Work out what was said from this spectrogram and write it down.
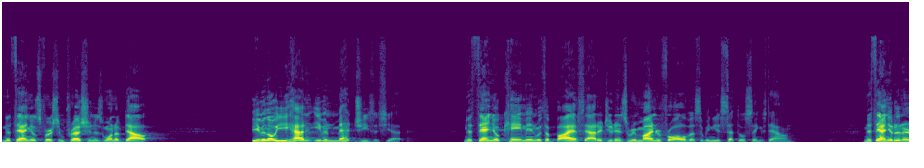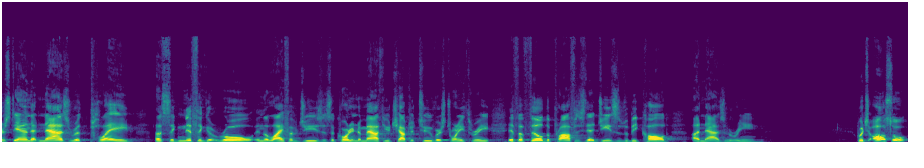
Nathanael's first impression is one of doubt, even though he hadn't even met Jesus yet. Nathanael came in with a biased attitude, and it's a reminder for all of us that we need to set those things down. Nathanael didn't understand that Nazareth played a significant role in the life of Jesus. According to Matthew chapter 2 verse 23, it fulfilled the prophecy that Jesus would be called a Nazarene. Which also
